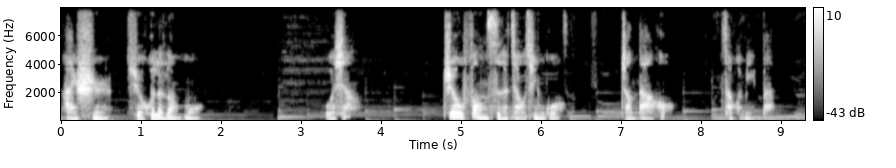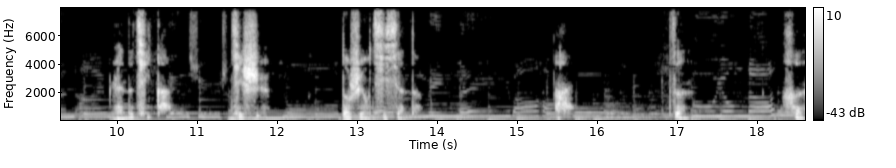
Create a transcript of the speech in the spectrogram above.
还是学会了冷漠。我想，只有放肆的矫情过，长大后。才会明白，人的情感其实都是有期限的。爱、憎、恨、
